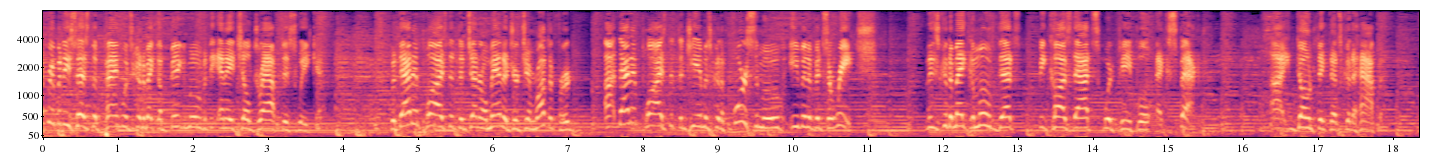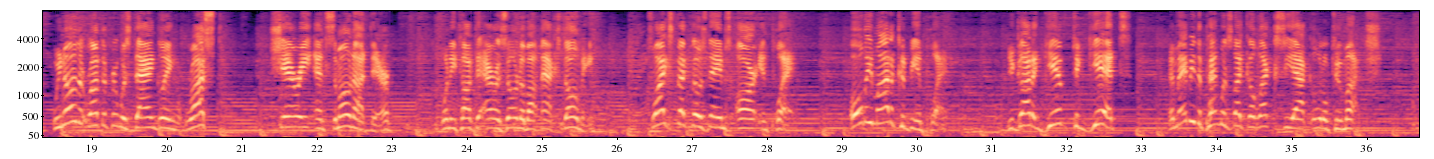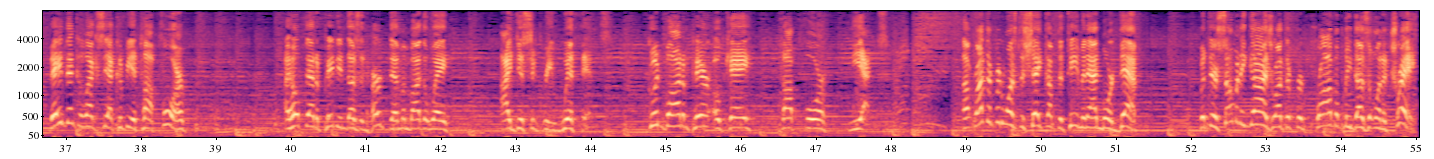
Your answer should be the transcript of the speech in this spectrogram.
Everybody says the Penguins are going to make a big move at the NHL draft this weekend. But that implies that the general manager, Jim Rutherford, uh, that implies that the GM is going to force a move, even if it's a reach. He's going to make a move. That's because that's what people expect. I don't think that's going to happen. We know that Rutherford was dangling Rust, Sheary, and Simon out there when he talked to Arizona about Max Domi. So I expect those names are in play. Olli Maatta could be in play. You got to give to get, and maybe the Penguins like Oleksiak a little too much. They think Oleksiak could be a top four. I hope that opinion doesn't hurt them. And by the way, I disagree with it. Good bottom pair, okay. Top four, yet. Uh, Rutherford wants to shake up the team and add more depth, but there's so many guys Rutherford probably doesn't want to trade.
